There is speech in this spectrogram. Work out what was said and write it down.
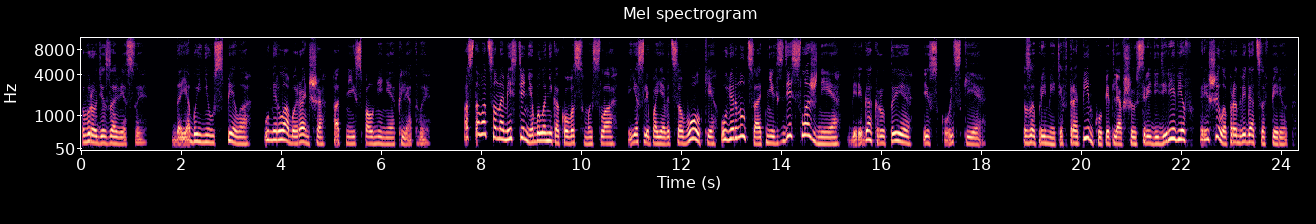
вроде завесы. Да я бы и не успела, умерла бы раньше от неисполнения клятвы. Оставаться на месте не было никакого смысла. Если появятся волки, увернуться от них здесь сложнее, берега крутые и скользкие. Заприметив тропинку, петлявшую среди деревьев, решила продвигаться вперед.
